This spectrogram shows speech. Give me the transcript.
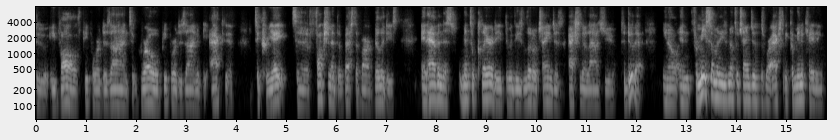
to evolve, people are designed to grow, people are designed to be active, to create, to function at the best of our abilities. And having this mental clarity through these little changes actually allows you to do that you know and for me some of these mental changes were actually communicating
